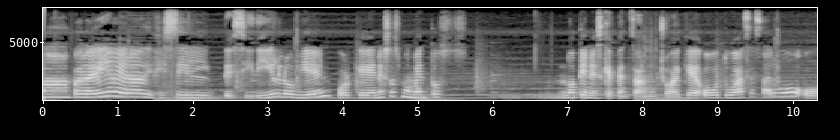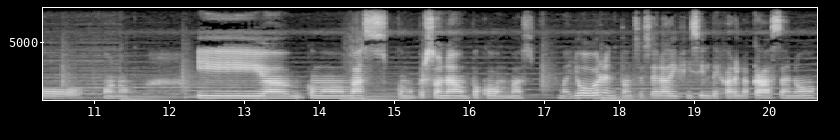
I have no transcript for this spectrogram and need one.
Ah, para ella era difícil decidirlo bien porque en esos momentos no tienes que pensar mucho, hay que o tú haces algo o, no. Y ah, como más, como persona un poco más mayor, entonces era difícil dejar la casa, ¿no?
